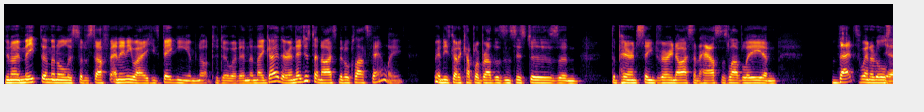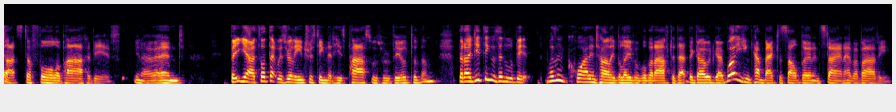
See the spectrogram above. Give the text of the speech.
you know meet them and all this sort of stuff. And anyway, he's begging him not to do it. And then they go there and they're just a nice middle class family. And he's got a couple of brothers and sisters and the parents seemed very nice and the house is lovely and that's when it all yeah. starts to fall apart a bit, you know, and but yeah, I thought that was really interesting that his past was revealed to them. But I did think it was a little bit wasn't quite entirely believable that after that the guy would go, well, you can come back to Saltburn and stay and have a party.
